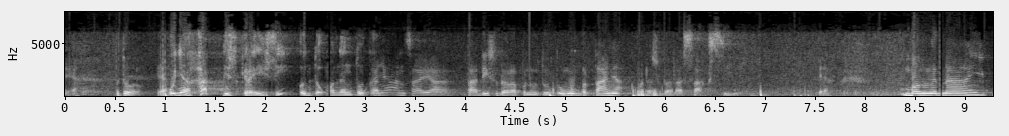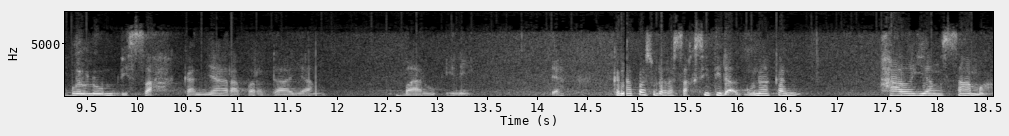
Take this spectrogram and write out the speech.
Ya, betul. Ya. Punya hak diskresi untuk menentukan. Pertanyaan saya tadi saudara penuntut umum bertanya kepada saudara saksi, ya, mengenai belum disahkannya raperda yang baru ini. Ya, kenapa saudara saksi tidak gunakan hal yang sama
